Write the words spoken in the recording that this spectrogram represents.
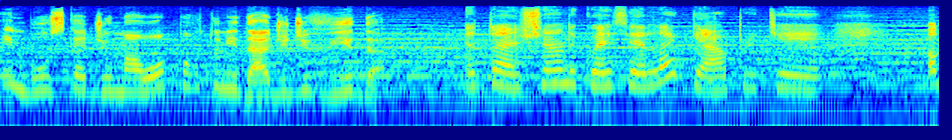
em busca de uma oportunidade de vida. Eu tô achando que vai ser legal, porque eu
